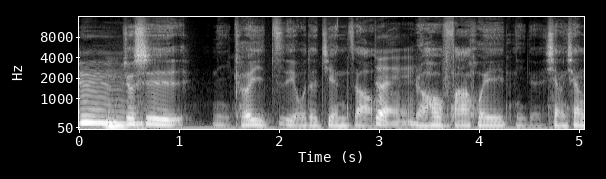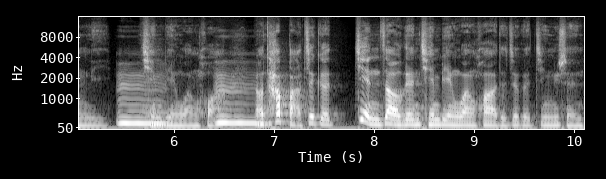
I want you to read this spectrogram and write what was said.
嗯，就是。你可以自由的建造，对，然后发挥你的想象力，嗯，千变万化。嗯，然后他把这个建造跟千变万化的这个精神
